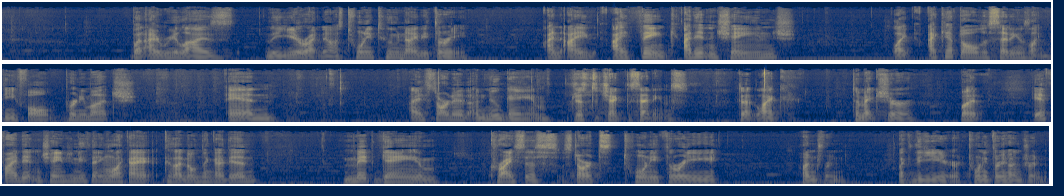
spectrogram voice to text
But I realized the year right now is 2293. And I I think I didn't change like I kept all the settings like default pretty much. And I started a new game just to check the settings. That like to make sure. But if I didn't change anything like I cuz I don't think I did, mid game crisis starts 2300 like the year 2300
